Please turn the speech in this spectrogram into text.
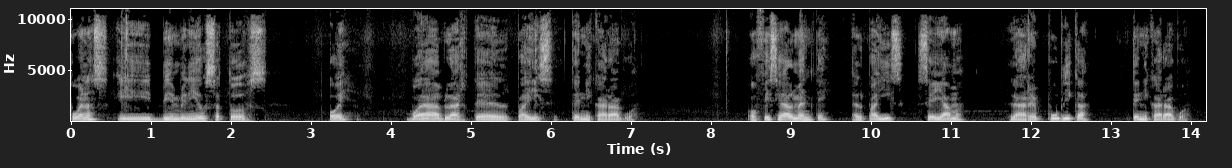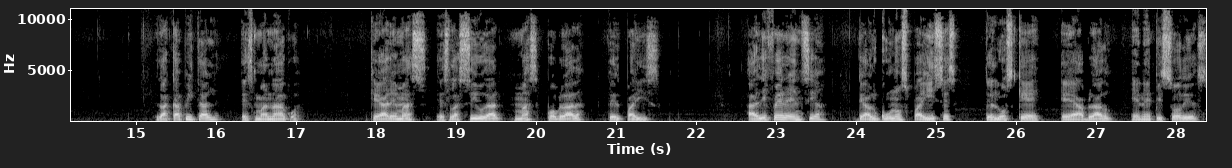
Buenas y bienvenidos a todos. Hoy voy a hablar del país de Nicaragua. Oficialmente el país se llama la República de Nicaragua. La capital es Managua, que además es la ciudad más poblada del país. A diferencia de algunos países de los que he hablado en episodios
